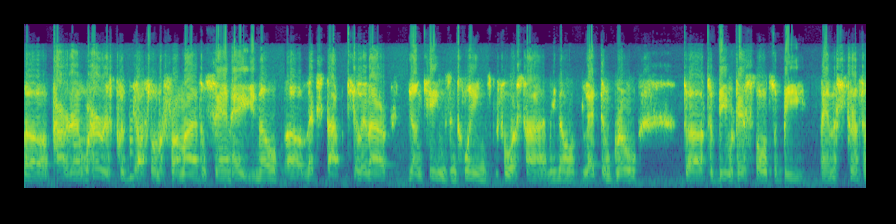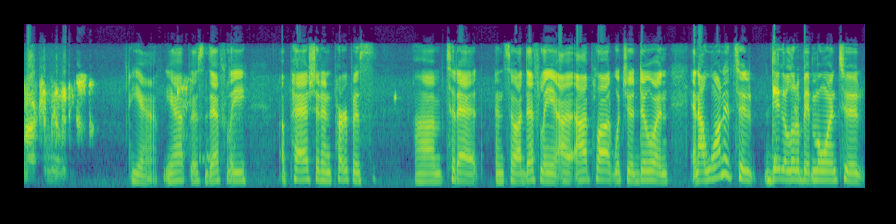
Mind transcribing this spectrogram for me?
uh, partnering with her is putting us on the front lines of saying, hey, you know, uh, let's stop killing our young kings and queens before it's time. You know, let them grow to, uh, to be what they're supposed to be and to strengthen our communities. Yeah, yeah, there's definitely a passion and purpose um, to that, and so I definitely I, I applaud what you're doing. And I wanted to dig a little bit more into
